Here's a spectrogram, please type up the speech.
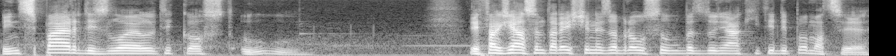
Inspire disloyalty cost. Uh. Je fakt, že já jsem tady ještě nezabrousil vůbec do nějaký ty diplomacie.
